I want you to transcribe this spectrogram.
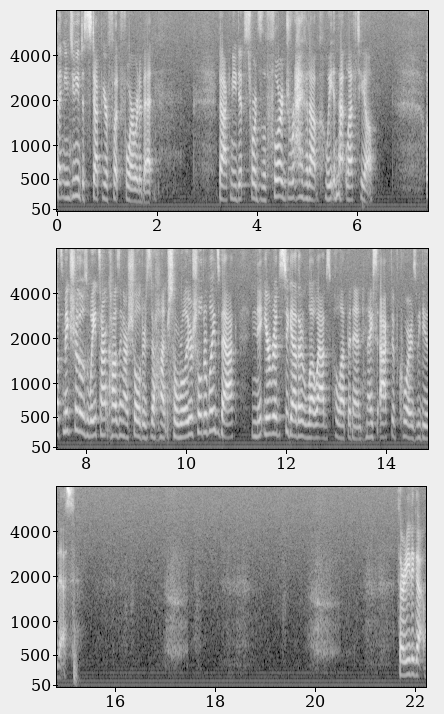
that means you need to step your foot forward a bit. Back knee dips towards the floor, drive it up, weight in that left heel. Let's make sure those weights aren't causing our shoulders to hunch. So roll your shoulder blades back, Knit your ribs together, low abs, pull up and in. Nice active core as we do this. Thirty to go.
